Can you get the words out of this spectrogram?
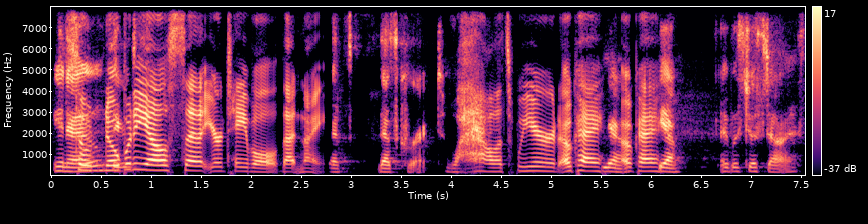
You know, so nobody else sat at your table that night. That's that's correct. Wow, that's weird. Okay. Yeah. Okay. Yeah, it was just us.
